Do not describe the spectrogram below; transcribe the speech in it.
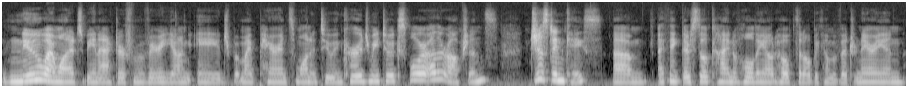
knew I wanted to be an actor from a very young age, but my parents wanted to encourage me to explore other options, just in case. Um, I think they're still kind of holding out hope that I'll become a veterinarian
